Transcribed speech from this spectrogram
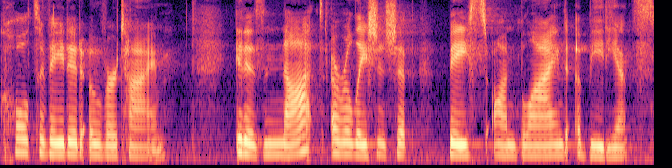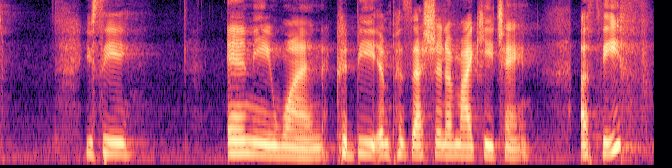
cultivated over time. It is not a relationship based on blind obedience. You see, anyone could be in possession of my keychain. A thief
